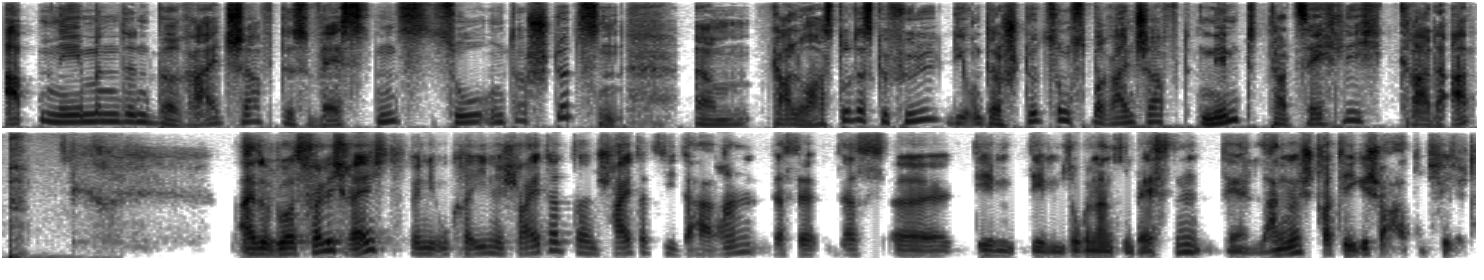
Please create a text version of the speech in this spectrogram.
abnehmenden Bereitschaft des Westens zu unterstützen. Ähm, Carlo, hast du das Gefühl, die Unterstützungsbereitschaft nimmt tatsächlich gerade ab? Also du hast völlig recht, wenn die Ukraine scheitert, dann scheitert sie daran, dass, er, dass äh, dem, dem sogenannten Westen der lange strategische Atem fehlt.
